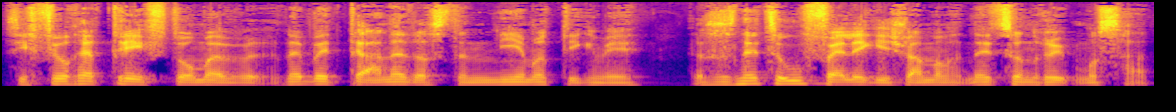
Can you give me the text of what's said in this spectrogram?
sich vorher trifft, wo man nicht will trennen, dass dann niemand irgendwie dass es nicht so auffällig ist, wenn man nicht so einen Rhythmus hat.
